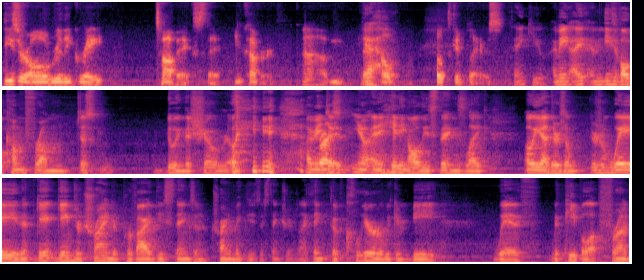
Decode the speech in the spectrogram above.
these are all really great topics that you covered um, that Yeah. help build good players. Thank you. I mean, I, I mean, these have all come from just doing this show, really. I mean, just you know, and hitting all these things like, oh yeah, there's a there's a way that ga- games are trying to provide these things and trying to make these distinctions. And I think the clearer we can be with with people up front,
